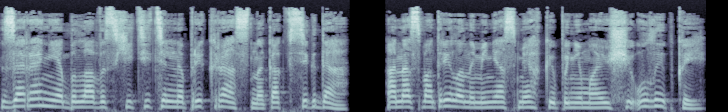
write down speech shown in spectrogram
Заранее была восхитительно прекрасна, как всегда. Она смотрела на меня с мягкой понимающей улыбкой.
